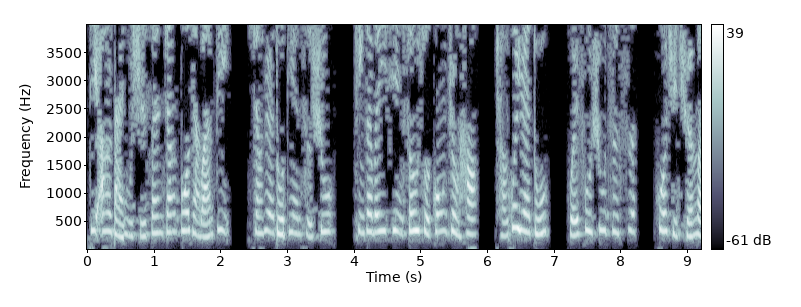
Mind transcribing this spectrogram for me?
第二百五十三章播讲完毕。想阅读电子书。请在微信搜索公众号“常会阅读”，回复数字四获取全文。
